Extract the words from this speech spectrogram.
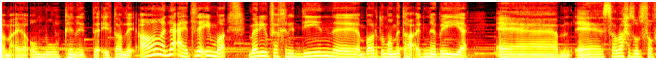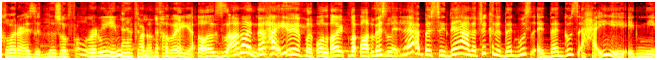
آه، أمه كانت إيطالية. آه لا هتلاقي مريم فخر الدين آه، برضو مامتها أجنبية. آه آه صلاح ذو الفقار عز الدين ذو الفقار. مين؟ آه ده حقيقي. والله بس لا بس ده على فكرة ده جزء ده جزء حقيقي إن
